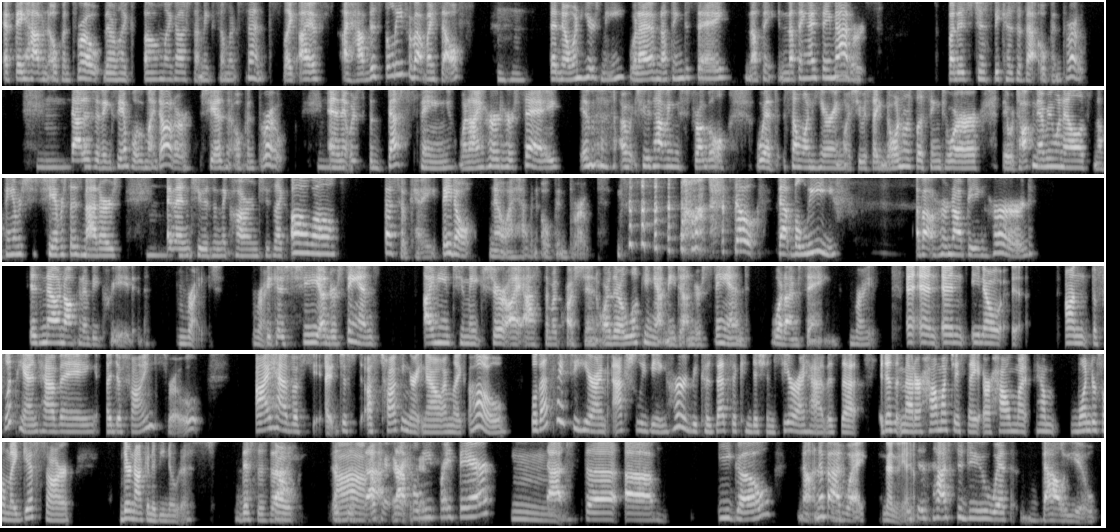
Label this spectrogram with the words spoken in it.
if they have an open throat, they're like, "Oh my gosh, that makes so much sense." Like I have I have this belief about myself mm-hmm that no one hears me, when I have nothing to say, nothing, nothing I say mm-hmm. matters. But it's just because of that open throat. Mm-hmm. That is an example of my daughter. She has an open throat. Mm-hmm. And it was the best thing when I heard her say, in the, she was having a struggle with someone hearing what she was saying. No one was listening to her. They were talking to everyone else. Nothing ever she ever says matters. Mm-hmm. And then she was in the car and she's like, "Oh well, that's okay. They don't no, I have an open throat. so that belief about her not being heard is now not going to be created. Right. Right. Because she understands I need to make sure I ask them a question or they're looking at me to understand what I'm saying. Right. And and, and you know, uh, on the flip hand, having a defined throat, I have a just us talking right now. I'm like, oh, well that's nice to hear i'm actually being heard because that's a conditioned fear i have is that it doesn't matter how much i say or how much how wonderful my gifts are they're not going to be noticed. This is so, that. This ah, is that, okay, that right, belief okay. right there. Mm. that's the um ego not in a bad way. No, no, no, this is, has to do with value.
